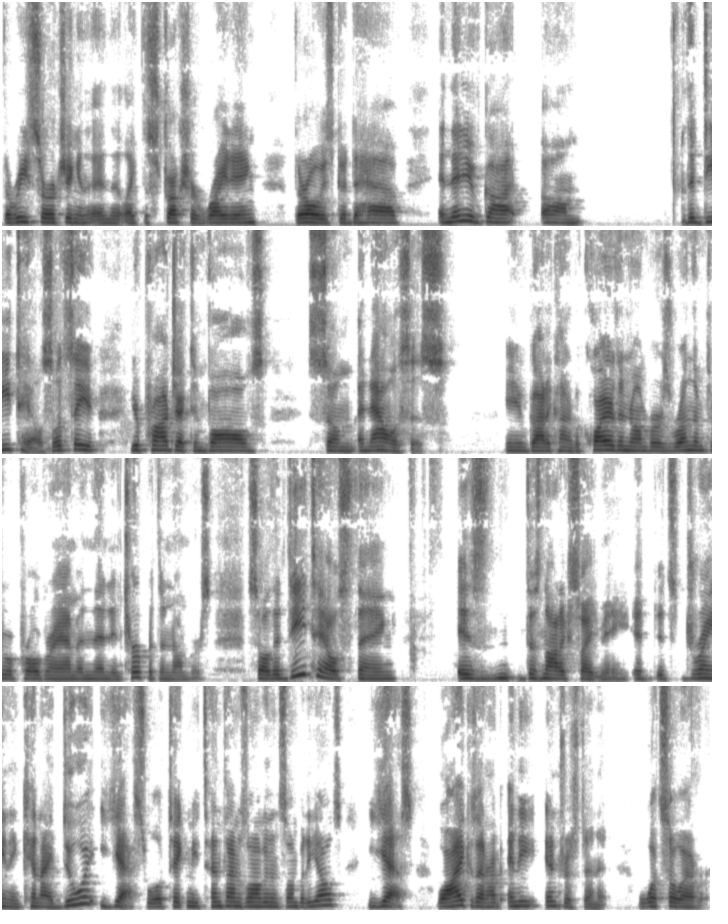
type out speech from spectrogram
the researching and, and the, like the structured writing. They're always good to have. And then you've got um, the details. So let's say your project involves some analysis. And you've got to kind of acquire the numbers, run them through a program, and then interpret the numbers. So the details thing is does not excite me. It, it's draining. Can I do it? Yes. Will it take me ten times longer than somebody else? Yes. Why? Because I don't have any interest in it whatsoever.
